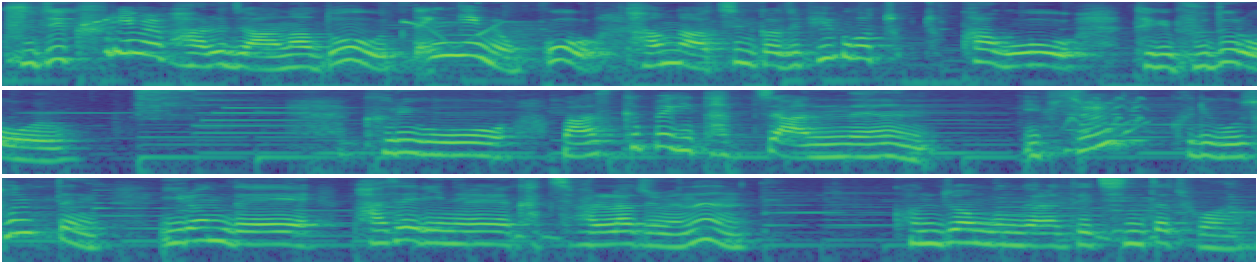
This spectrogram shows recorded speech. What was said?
굳이 크림을 바르지 않아도 땡김이 없고 다음날 아침까지 피부가 촉촉 촉촉하고 되게 부드러워요. 그리고 마스크팩이 닿지 않는 입술 그리고 손등 이런데 바세린을 같이 발라주면은 건조한 분들한테 진짜 좋아요.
